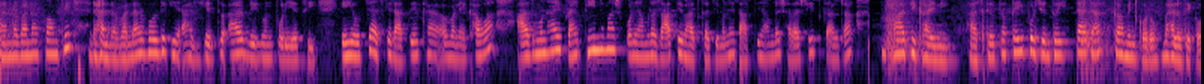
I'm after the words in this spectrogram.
রান্নাবান্না কমপ্লিট রান্না বান্নার বলতে কি, আলু সেদ্ধ আর বেগুন পড়িয়েছি। এই হচ্ছে আজকে রাতের মানে খাওয়া। আজ মনে হয় প্রায় তিন মাস পরে আমরা রাতে ভাত খাচ্ছি। মানে রাতে আমরা সারা শীতকালটা ভাতই খাইনি। আজকের ব্লগটা এই পর্যন্তই। টাটা কমেন্ট করো। ভালো থেকো।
